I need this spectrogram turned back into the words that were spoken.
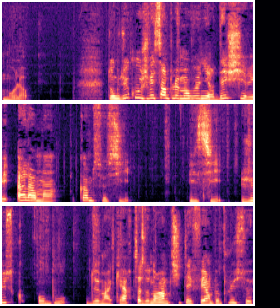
Voilà. Donc du coup, je vais simplement venir déchirer à la main, comme ceci, ici, jusqu'au bout de ma carte. Ça donnera un petit effet un peu plus euh,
